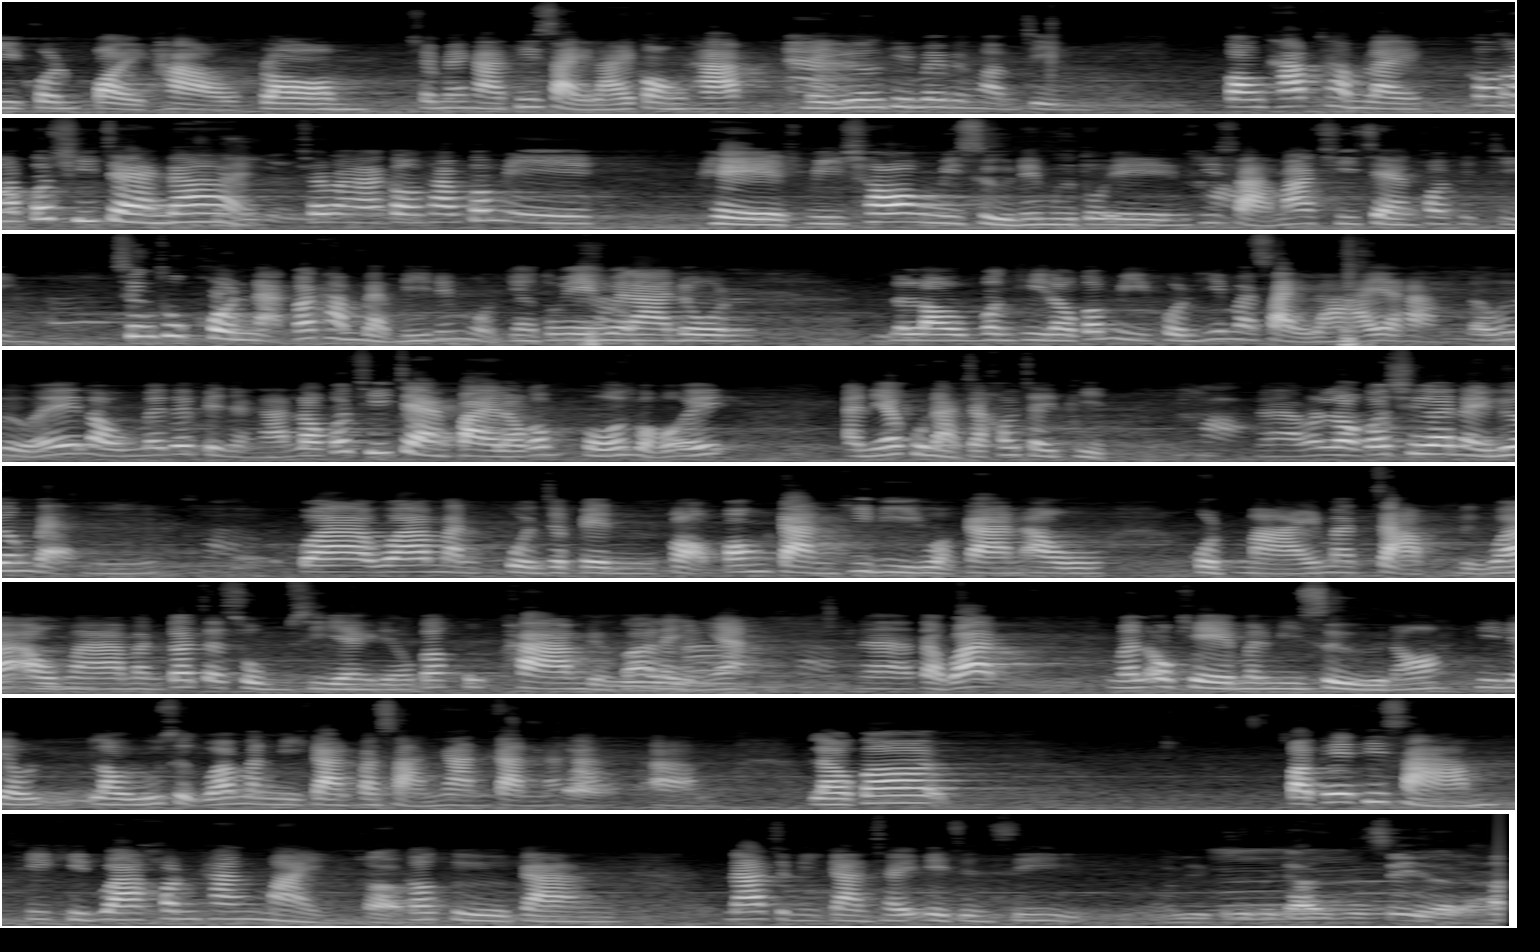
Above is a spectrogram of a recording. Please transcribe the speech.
มีคนปล่อยข่าวปลอมใช่ไหมคะที่ใส่ร้ายกองทัพในเรื่องที่ไม่เป็นความจริง กองทัพทำอะไร กองทัพก็ชี้แจงได้ใช่ไหมคะกองทัพก็มีเพจมีช่องมีสื่อในมือตัวเองที่สามารถชี้แจงข้อเท็จจริง ซึ่งทุกคนน่ะก็ทำแบบนี้ได้หมดอย่างตัวเองเวลาโดน เราบางทีเราก็มีคนที่มาใส่ร้ายอะค่ะ เราก็รู้สึกว่าเอ้ยเราไม่ได้เป็นอย่างนั้น เราก็ชี้แจงไปเราก็โพสต์บอกว่าเอ้ยอันเนี้ยคุณอาจจะเข้าใจผิดค่ะนะคะว่าเราก็เชื่อในเรื่องแบบนี้ค่ะว่าว่ามันควรจะเป็นเกราะป้องกันที่ดีกว่าการเอากฎหมายมาจับ หรือว่าเอามามันก็จะสุ่มเสี่ยงเดี๋ยวก็คุกคามเดี๋ยวก็อะไรอย่างเงี้ยนะแต่ว่ามันโอเคมันมีสื่อเนาะที่เราเรารู้สึกว่ามันมีการประสานงานกันนะคะอ่าแล้วก็ประเภทที่สามที่คิดว่าค่อนข้างใหม่ครับก็คือการน่าจะมีการใช้เอเจนซี่ วันนี้เป็นการเอเจนซี่เลยเหรอ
